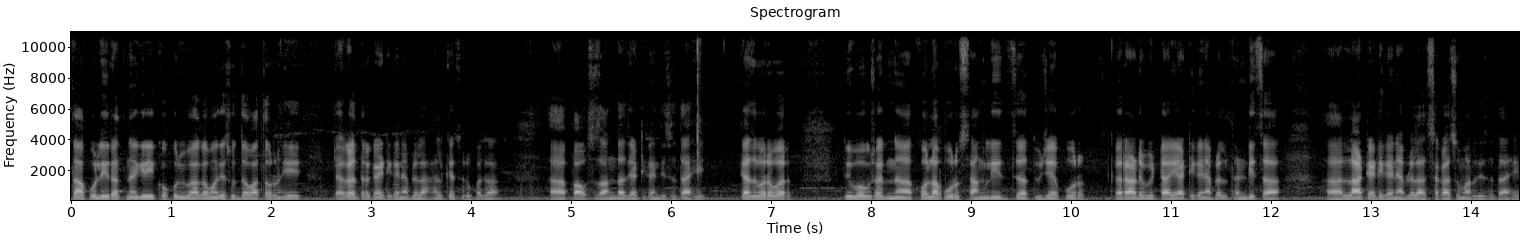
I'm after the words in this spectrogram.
दापोली रत्नागिरी कोकण विभागामध्ये सुद्धा वातावरण हे ढगाळ तर काही ठिकाणी आपल्याला हलक्या स्वरूपाचा पावसाचा अंदाज या ठिकाणी दिसत आहे. त्याचबरोबर तुम्ही बघू शकता कोल्हापूर सांगली जत विजयपूर कराड विटा या ठिकाणी आपल्याला थंडीचा लाट या ठिकाणी आपल्याला सकाळ सुमार दिसत आहे.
